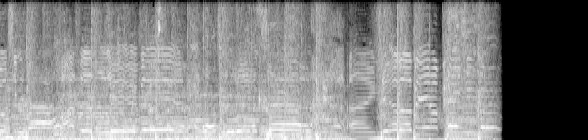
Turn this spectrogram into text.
Seven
